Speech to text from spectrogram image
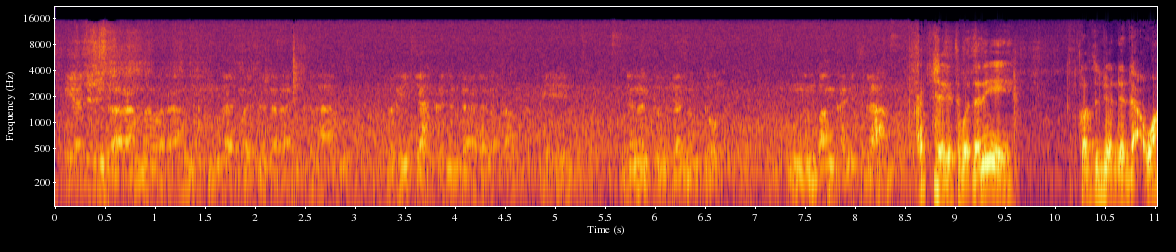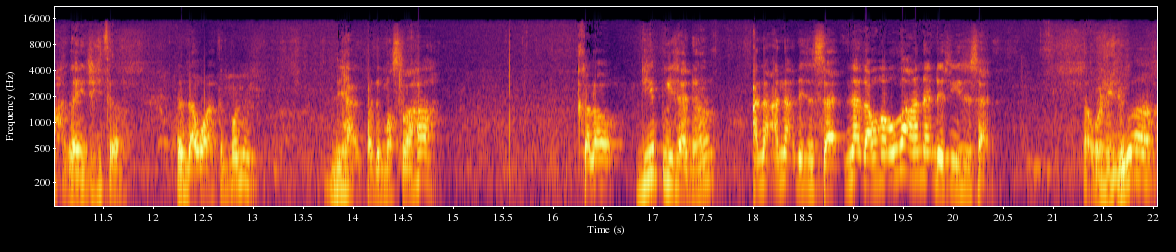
Tapi ada juga ramai orang yang daripada negara Islam berhijrah ke negara orang kafir dengan tujuan untuk mengembangkan Islam. Apa saya kata buat tadi Kalau tujuan dia dakwah Lain cerita Dan dakwah tu pun Lihat pada masalah Kalau dia pergi sana Anak-anak dia sesat Nak dakwah orang Anak dia sendiri sesat. Tak boleh juga.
